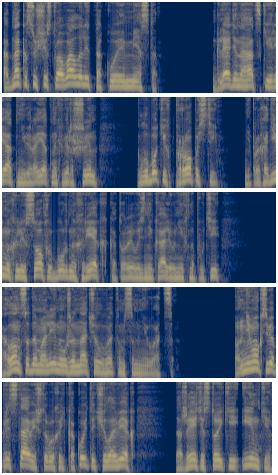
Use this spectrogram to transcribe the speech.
Однако существовало ли такое место? Глядя на адский ряд невероятных вершин, глубоких пропастей, непроходимых лесов и бурных рек, которые возникали у них на пути, Алонсо де Малина уже начал в этом сомневаться. Он не мог себе представить, чтобы хоть какой-то человек, даже эти стойкие инки,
